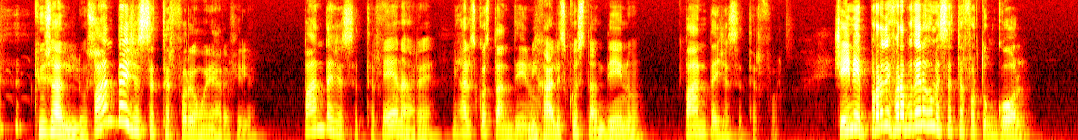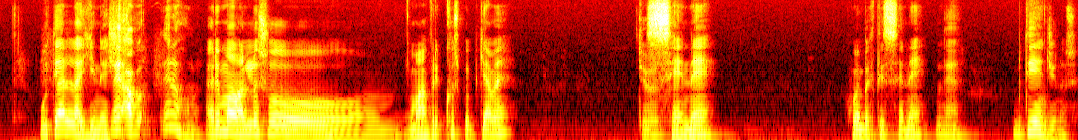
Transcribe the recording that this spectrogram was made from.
Ποιους άλλους; Πάντα είχε σέτερφορ η ομόνια ρε φίλε. Πάντα είχε σέτερφορ. Ένα ρε. Μιχάλης Κωνσταντίνου. Μιχάλης Κωνσταντίνου. Πάντα είχε σέτερφορ. Και είναι η πρώτη φορά που δεν έχουμε σέτερφορ του γκολ. Ούτε αλλαγή έχει. Δεν- ακο- Δεν έχουμε. Ρε μα ο άλλος ο ο Μαυρίκος που πιάμε. Και- Σενέ. Έχουμε παιχτεί Σενέ. Ναι. Τι είναι εκείνος; Ε,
